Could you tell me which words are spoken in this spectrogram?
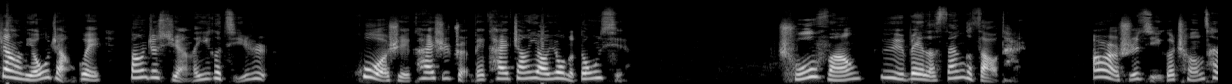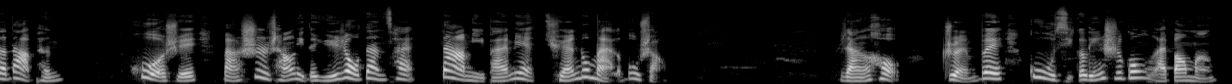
让刘掌柜帮着选了一个吉日。祸水开始准备开张要用的东西。厨房预备了三个灶台，二十几个盛菜的大盆。祸水把市场里的鱼肉、蛋菜、大米、白面全都买了不少，然后准备雇几个临时工来帮忙。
